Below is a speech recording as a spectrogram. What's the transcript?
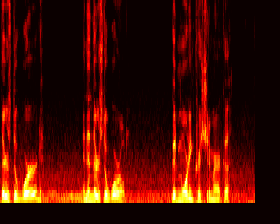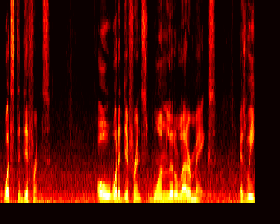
There's the Word, and then there's the world. Good morning, Christian America. What's the difference? Oh, what a difference one little letter makes. As we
